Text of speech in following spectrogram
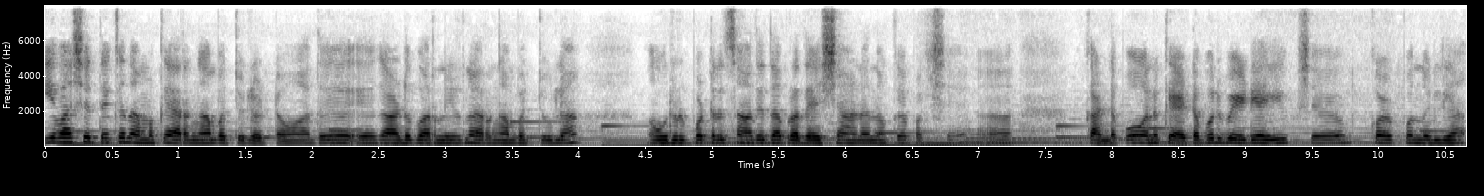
ഈ വശത്തേക്ക് നമുക്ക് ഇറങ്ങാൻ പറ്റില്ല കേട്ടോ. അത് ഗാർഡ് പറഞ്ഞിരുന്നു ഇറങ്ങാൻ പറ്റൂല. ഉരുൾപൊട്ടൽ സാധ്യത പ്രദേശമാണെന്നൊക്കെ പക്ഷേ കണ്ടപ്പോൾ അങ്ങനെ കേട്ടപ്പോൾ ഒരു പേടിയായി. പക്ഷേ കുഴപ്പമൊന്നുമില്ല.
